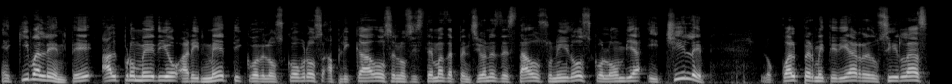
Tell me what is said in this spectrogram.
equivalente al promedio aritmético de los cobros aplicados en los sistemas de pensiones de Estados Unidos, Colombia y Chile, lo cual permitiría reducirlas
